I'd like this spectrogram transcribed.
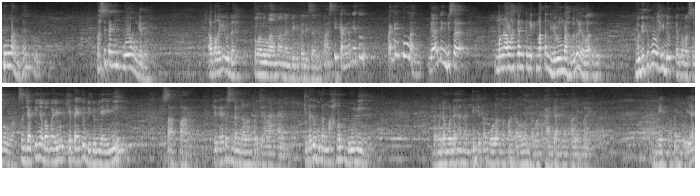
Pulang kan? Pasti pengen pulang gitu. Apalagi udah terlalu lama nanti kita di sana. Pasti kangennya tuh pengen pulang. Gak ada yang bisa mengalahkan kenikmatan di rumah, bener nggak Pak? Begitu pula hidup kata Rasulullah. Sejatinya Bapak Ibu kita itu di dunia ini safar. Kita itu sedang dalam perjalanan. Kita itu bukan makhluk bumi. Dan mudah-mudahan nanti kita pulang kepada Allah dalam keadaan yang paling baik. Amin Bapak Ibu ya.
